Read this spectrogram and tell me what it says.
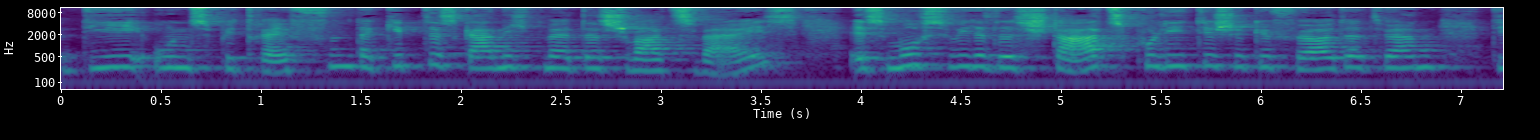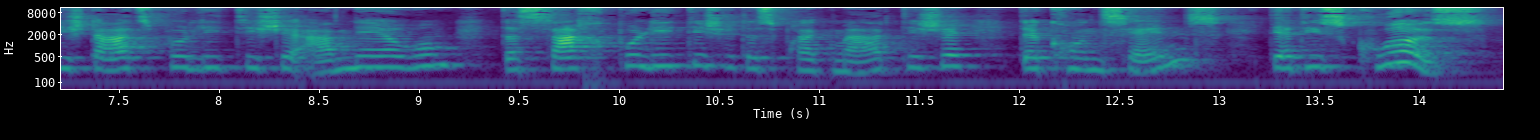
die uns betreffen. Da gibt es gar nicht mehr das Schwarz-Weiß. Es muss wieder das Staatspolitische gefördert werden, die staatspolitische Annäherung, das Sachpolitische, das Pragmatische, der Konsens, der Diskurs.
